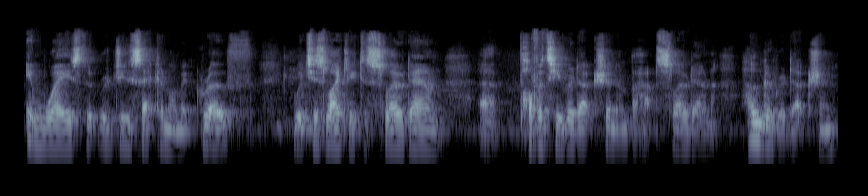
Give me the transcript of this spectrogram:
in ways that reduce economic growth, which is likely to slow down uh, poverty reduction and perhaps slow down hunger reduction,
